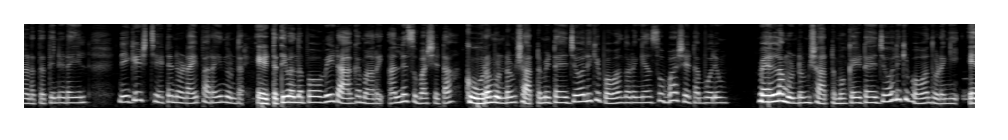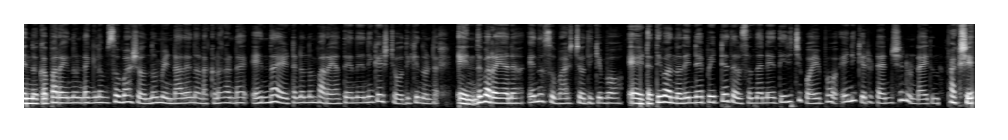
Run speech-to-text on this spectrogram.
നടത്തത്തിനിടയിൽ നികേഷ് ചേട്ടനോടായി പറയുന്നുണ്ട്. ഏട്ടത്തി വന്നപ്പോൾ വീടാകെ മാറി. അല്ലേ സുഭാഷേട്ട? കൂറമുണ്ടും ഷർട്ടുമിട്ട് ജോലിക്ക് പോവാൻ തുടങ്ങിയ സുഭാഷേട്ടൻ പോലും വെള്ളമുണ്ടും ഷർട്ടും ഒക്കെ ഇട്ട് ജോലിക്ക് പോവാൻ തുടങ്ങി. എന്നൊക്കെ പറയുന്നുണ്ടെങ്കിലും സുഭാഷ് ഒന്നും മിണ്ടാതെ നടക്കണ കണ്ട് എന്താ ഏട്ടനൊന്നും പറയാത്തതെന്ന് നികേഷ് ചോദിക്കുന്നുണ്ട്. എന്ത് പറയാനാ? എന്ന് സുഭാഷ് ചോദിക്കുമ്പോൾ ഏട്ടത്തി വന്നതിന്റെ പിറ്റേ ദിവസം തന്നെ തിരിച്ചു പോയപ്പോൾ എനിക്കൊരു ടെൻഷൻ ഉണ്ടായിരുന്നു. പക്ഷേ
